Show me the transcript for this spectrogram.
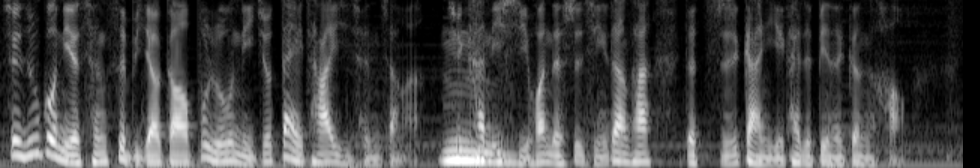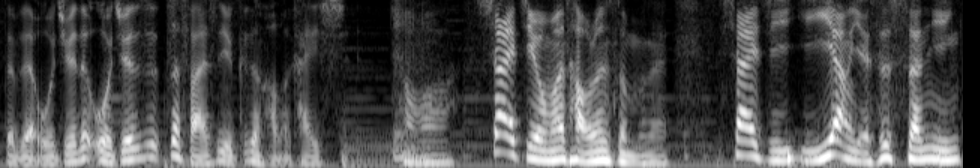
所以如果你的层次比较高，不如你就带他一起成长啊，去看你喜欢的事情，让他的质感也开始变得更好。对不对？我觉得，我觉得这这反而是有更好的开始。好啊，下一集我们要讨论什么呢？下一集一样也是声音，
